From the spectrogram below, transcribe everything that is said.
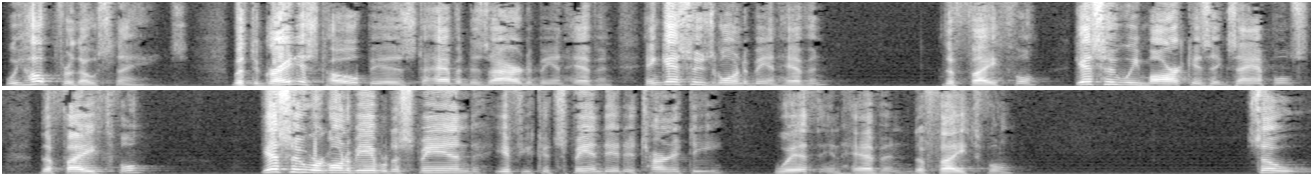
We hope for those things. But the greatest hope is to have a desire to be in heaven. And guess who's going to be in heaven? The faithful. Guess who we mark as examples? The faithful. Guess who we're going to be able to spend, if you could spend it, eternity with in heaven? The faithful. So,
